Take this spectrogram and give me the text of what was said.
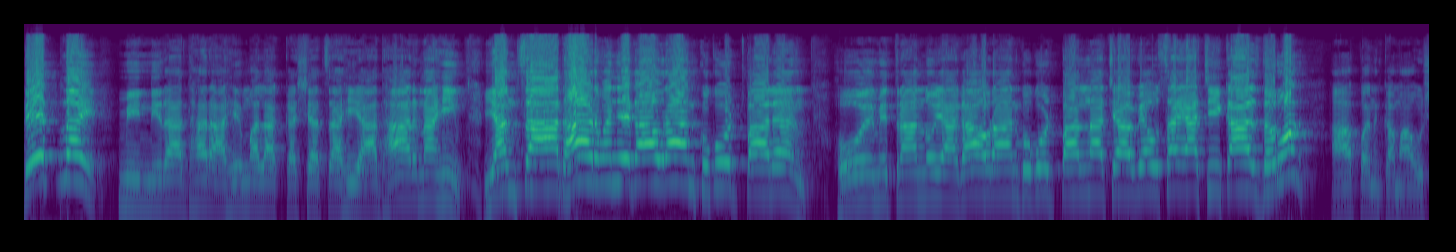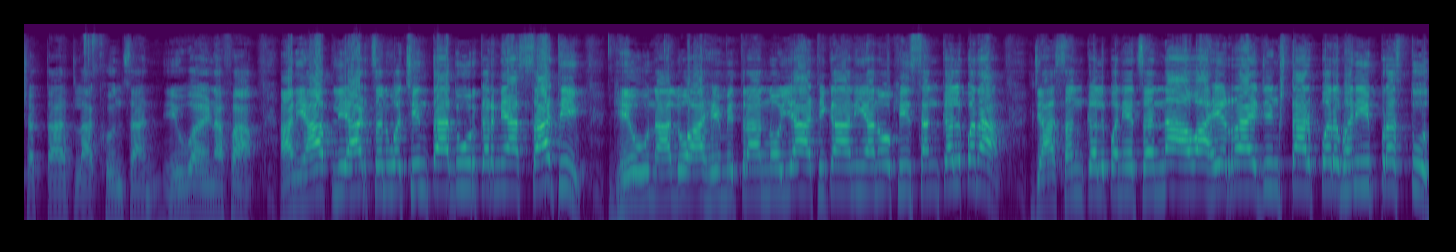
देत नाही. मी निराधार आहे मला कशाचाही आधार नाही. यांचा आधार म्हणजे गावरान कुक्कुटपालन. होय मित्रांनो या गावरान कुक्कुटपालनाच्या व्यवसायाची कास धरून आपण कमावू शकतात लाखोंचा निव्वळ नफा. आणि आपली अडचण व चिंता दूर करण्यासाठी घेऊन आलो आहे मित्रांनो या ठिकाणी अनोखी संकल्पना. ज्या संकल्पनेचं नाव आहे रायझिंग स्टार परभणी प्रस्तुत.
